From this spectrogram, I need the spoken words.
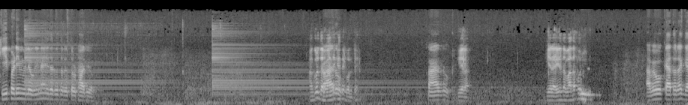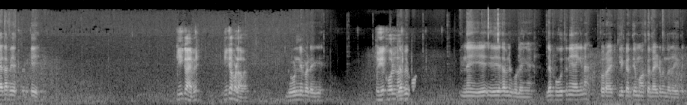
की पड़ी मिली होगी ना इधर उधर तो उठा लियो। अंकुर दरवाजे कैसे खोलते? कहाँ है तू? ये रहा। ये रहा ये दबा था फुल अबे वो क्या तो रहा गेट अप बेसमेंट की। की कहाँ है बे ये क्या पड़ा हुआ है? ढूंढनी पड़ेगी। तो ये खोलना। जब भी नहीं ये ये सब नहीं खुलेंगे। जब भूत नहीं आएगी ना तो राइट क्लिक करती है माउस का लाइट बंद हो जाएगी तेरी।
